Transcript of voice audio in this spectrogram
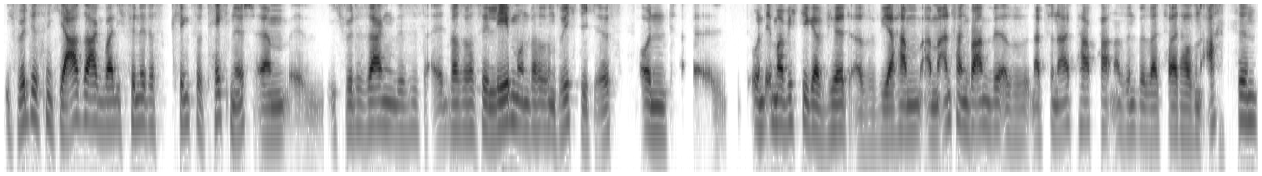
Ich würde jetzt nicht Ja sagen, weil ich finde, das klingt so technisch. Ähm, ich würde sagen, das ist etwas, was wir leben und was uns wichtig ist. Und äh, und immer wichtiger wird. Also wir haben am Anfang waren wir, also Nationalparkpartner sind wir seit 2018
